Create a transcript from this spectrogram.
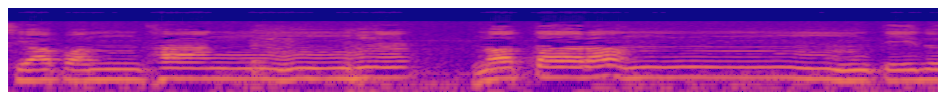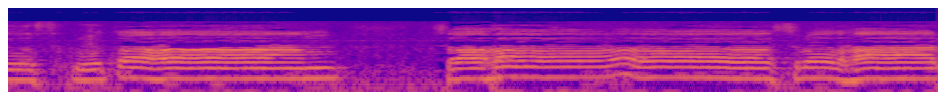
कृतस्य पन्थाम् न तरन्ति दुष्कृतः। सहस्रधार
